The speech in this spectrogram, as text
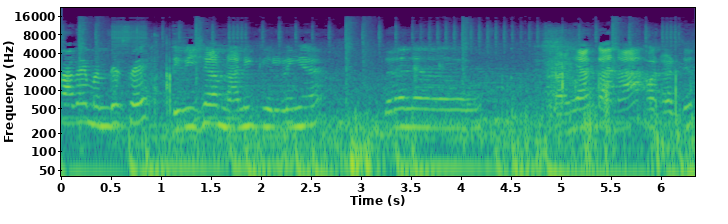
आ गए मंदिर से। दिविशा और नानी खेल रही हैं। देन यहाँ काना और अर्जुन।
